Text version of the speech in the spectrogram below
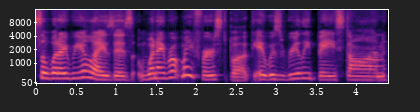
so, what I realized is when I wrote my first book, it was really based on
